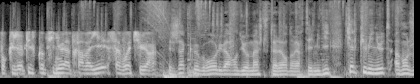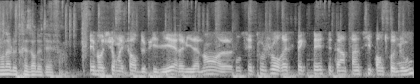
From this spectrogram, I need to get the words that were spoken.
pour que je puisse continuer à travailler, sa voiture. Jacques Legros lui a rendu hommage tout à l'heure dans RTL Midi, quelques minutes avant le journal de 13h de TF1. L'émotion est forte depuis hier, évidemment. Euh, on s'est toujours respecté, c'était un principe entre nous.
